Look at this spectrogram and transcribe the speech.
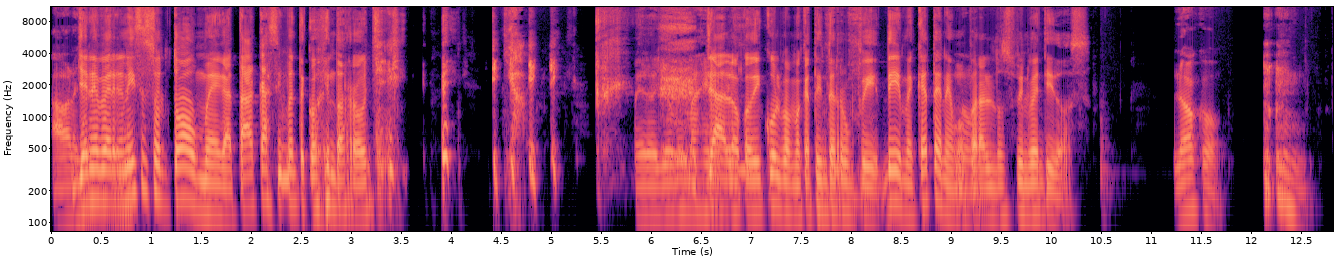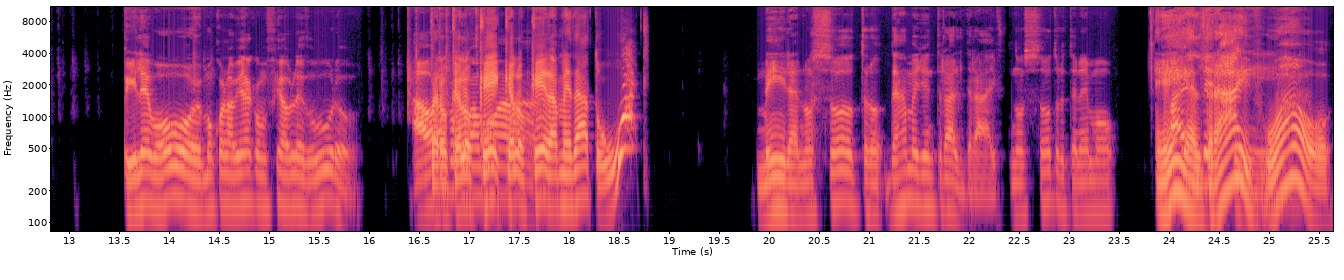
Ahora, Jenny Berenice soltó a Omega, está casi cogiendo a Rochi. Pero yo me imagino. Ya, loco, discúlpame que te interrumpí. Dime, ¿qué tenemos No. para el 2022? Loco. Pile bobo, vemos con la vieja confiable duro. Ahora Pero ¿qué lo que? vamos ¿Qué lo a- que? Dame datos. ¿What? Mira, nosotros, déjame yo entrar al drive. Nosotros tenemos. Ey, de drive, wow.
